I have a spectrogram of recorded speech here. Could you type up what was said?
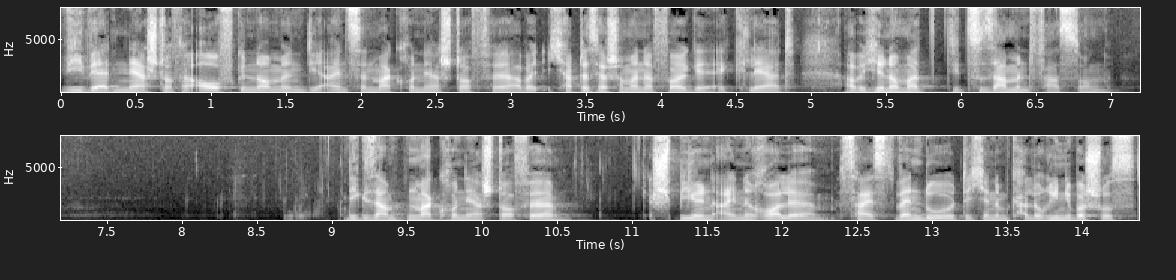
wie werden Nährstoffe aufgenommen, die einzelnen Makronährstoffe. Aber ich habe das ja schon mal in der Folge erklärt. Aber hier nochmal die Zusammenfassung. Die gesamten Makronährstoffe spielen eine Rolle. Das heißt, wenn du dich in einem Kalorienüberschuss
